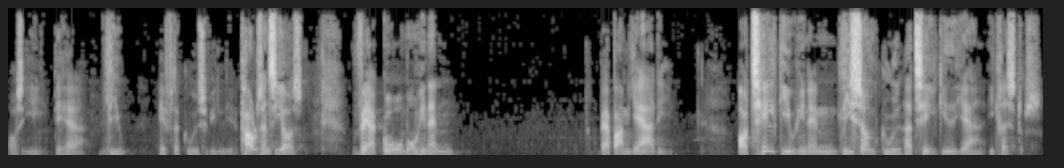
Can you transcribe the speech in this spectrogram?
os i det her liv efter Guds vilje. Paulus han siger også, vær gode mod hinanden. Vær barmhjertige. Og tilgiv hinanden, ligesom Gud har tilgivet jer i Kristus.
